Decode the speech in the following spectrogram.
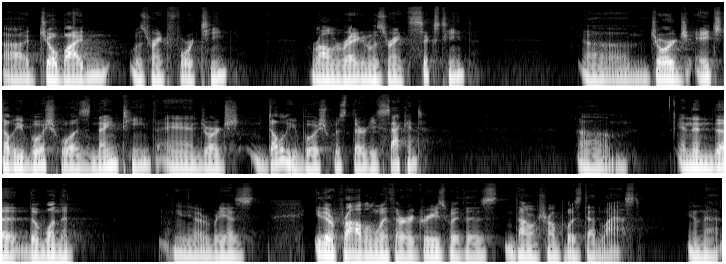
uh, Joe Biden was ranked 14th. Ronald Reagan was ranked 16th. Um, George H.W. Bush was 19th, and George W. Bush was 32nd. Um, and then the the one that you know everybody has either a problem with or agrees with is Donald Trump was dead last in that.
